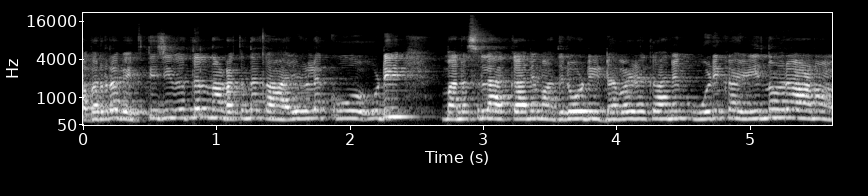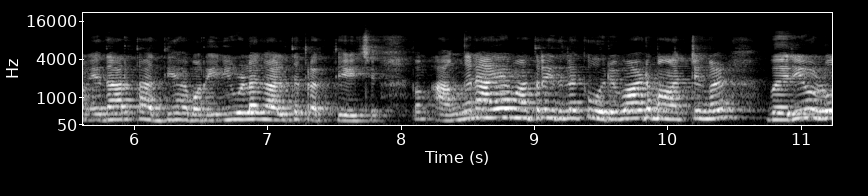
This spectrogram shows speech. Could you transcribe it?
അവരുടെ വ്യക്തി ജീവിതത്തിൽ നടക്കുന്ന കാര്യങ്ങളെ കൂടി മനസ്സിലാക്കാനും അതിനോട് ഇടപഴകാനും കൂടി കഴിയുന്നവരാണോ യഥാർത്ഥ അധ്യാപകർ? ഇനിയുള്ള കാലത്ത് പ്രത്യേകിച്ച്. അപ്പം അങ്ങനെ ആയാൽ മാത്രമേ ഇതിലൊക്കെ ഒരുപാട് മാറ്റങ്ങൾ വരികയുള്ളൂ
